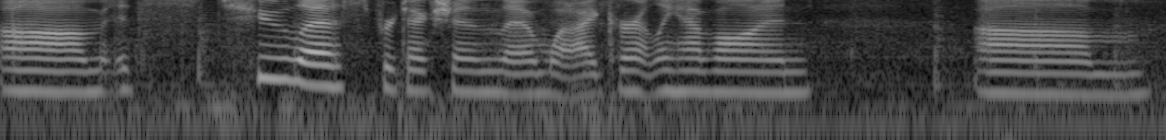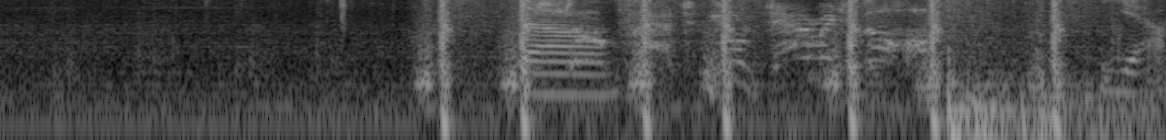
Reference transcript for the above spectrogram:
Um, it's two less protection than what I currently have on. Um, so, yeah.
